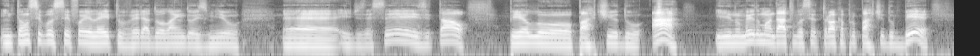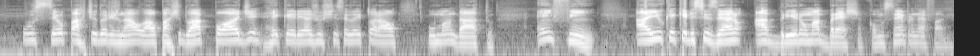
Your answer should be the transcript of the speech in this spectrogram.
Então, se você foi eleito vereador lá em 2016 e tal, pelo partido A, e no meio do mandato você troca para o partido B, o seu partido original, lá o partido A, pode requerer a justiça eleitoral, o mandato. Enfim, aí o que, que eles fizeram? Abriram uma brecha, como sempre, né, Fábio?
